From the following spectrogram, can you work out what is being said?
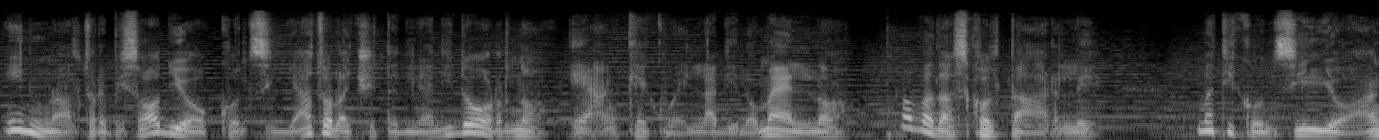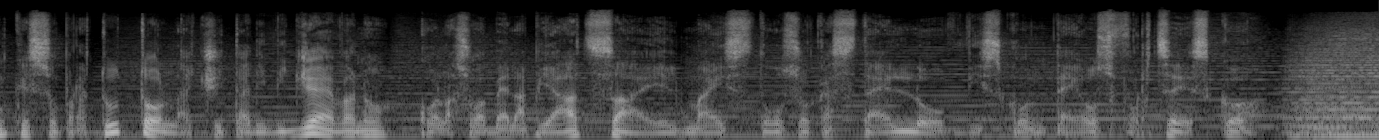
In un altro episodio ho consigliato la cittadina di Dorno e anche quella di Lomello. Prova ad ascoltarli. Ma ti consiglio anche e soprattutto la città di Vigevano, con la sua bella piazza e il maestoso castello visconteo sforzesco.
